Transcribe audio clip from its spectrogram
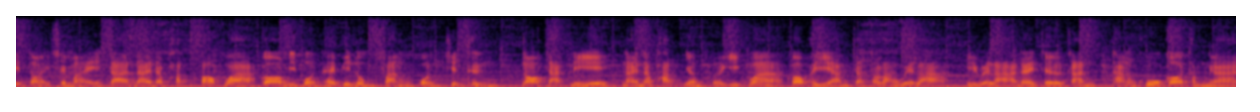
นิดหน่อยใช่ไหม ด้านนายนภัสตอบว่าก็มีบ่นให้พี่หนุ่มฟังบ่นคิดถึง นอกจากนี้นายนภัสยังเผยอีกว่าก็พยายามจัดตารางเวลา มีเวลาได้เจอกัน ทั้งคู่ก็ทำงาน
